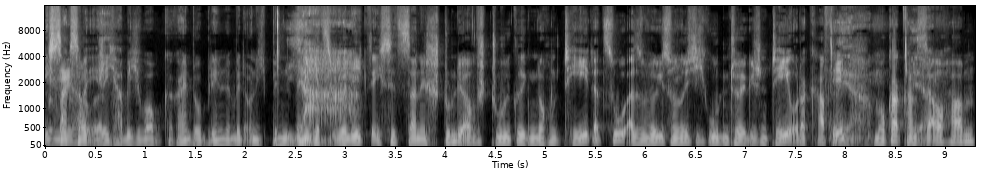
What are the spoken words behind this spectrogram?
ich sag's aber ehrlich, habe ich überhaupt gar kein Problem damit. Und ich bin, ja. wenn ich jetzt überlege, ich sitze da eine Stunde auf dem Stuhl, kriege noch einen Tee dazu, also wirklich so einen richtig guten türkischen Tee oder Kaffee. Ja. Mokka kannst ja. du auch haben.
